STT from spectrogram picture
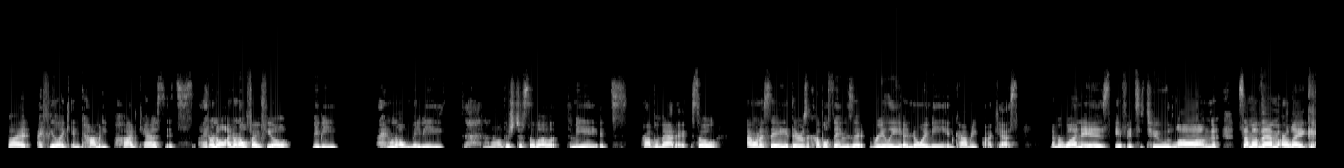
but i feel like in comedy podcasts it's i don't know i don't know if i feel maybe I don't know, maybe, I don't know, there's just a lot, to me, it's problematic. So I want to say there's a couple things that really annoy me in comedy podcasts. Number one is if it's too long. Some of them are like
